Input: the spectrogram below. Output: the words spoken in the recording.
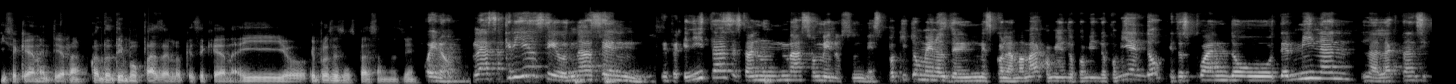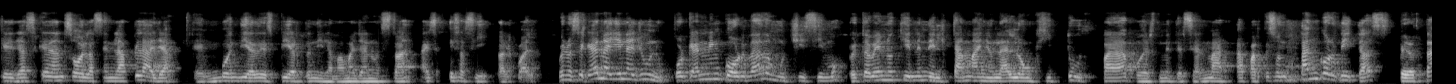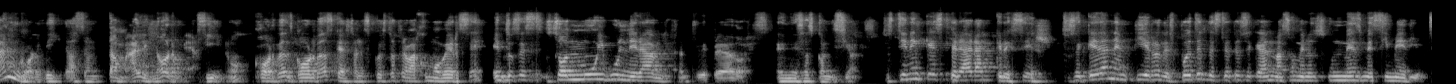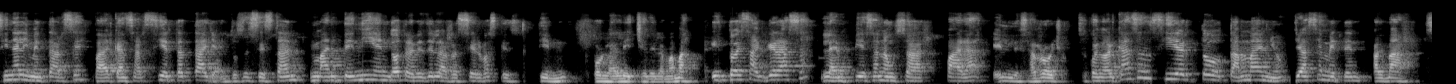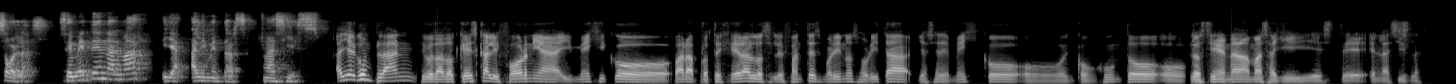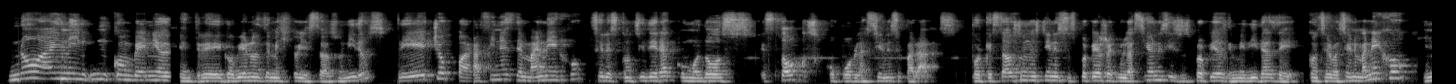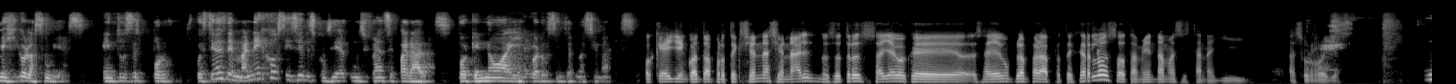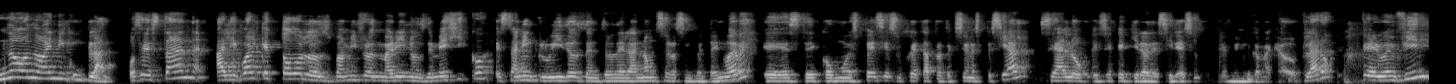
y se quedan en tierra, ¿cuánto tiempo pasa lo que se quedan ahí o qué procesos pasan más bien? Bueno, las crías digo, nacen de pequeñitas, están más o menos un mes, poquito menos de un mes con la mamá, comiendo, comiendo, comiendo. Entonces, cuando terminan la lactancia y que ya se quedan solas en la playa, un buen día despiertan y la mamá ya no está, es, es así, tal cual. Bueno, se quedan ahí en ayuno porque han engordado muchísimo, pero todavía no tienen el tamaño, la longitud para poder meterse al mar. Aparte son tan gorditas, pero tan gorditas, son tamal enorme así, ¿no? Gordas, gordas, que hasta les cuesta trabajo moverse. Entonces son muy vulnerables ante depredadores en esas condiciones. Entonces tienen que esperar a crecer. Entonces se quedan en tierra, después del destete se quedan más o menos un mes, mes y medio, sin alimentarse para alcanzar cierta talla. Entonces se están manteniendo a través de las reservas que tienen por la leche de la mamá. Y toda esa grasa la empiezan a usar para el desarrollo. Cuando alcanzan cierto tamaño, ya se meten al mar solas. Se meten al mar y ya alimentarse. Así es. ¿Hay algún plan, digo, dado que es California y México, para proteger a los elefantes marinos ahorita, ya sea de México o en conjunto, o los tienen nada más allí este, en las islas? No hay ningún convenio entre gobiernos de México y Estados Unidos. De hecho, para fines de manejo, se les considera como dos stocks o poblaciones separadas, porque Estados Unidos tiene sus propias regulaciones y sus propias medidas de conservación y manejo y México las suyas. Entonces, por cuestiones de manejo, sí se les considera como si fueran separadas, porque no hay acuerdos internacionales. Ok, y en cuanto a protección nacional, ¿nosotros hay algo que, o sea, hay algún plan para protegerlos o también nada más están allí a su rollo? No, no hay ningún plan. O sea, están, al igual que todos los mamíferos marinos de México, están incluidos dentro de la NOM 059 este, como especie sujeta a protección especial, sea lo que sea que quiera decir eso, que a mí nunca me ha quedado claro. Pero en fin,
